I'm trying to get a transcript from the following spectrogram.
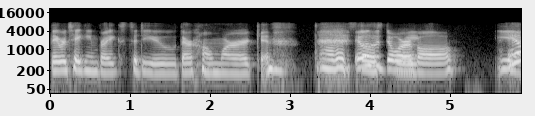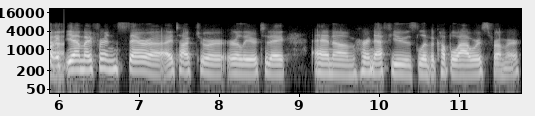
they were taking breaks to do their homework and oh, it so was adorable. Sweet. Yeah. You know, yeah, my friend Sarah, I talked to her earlier today and um, her nephews live a couple hours from her.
